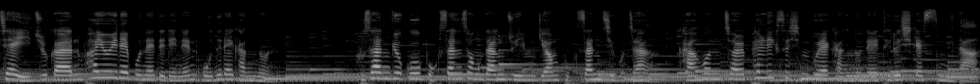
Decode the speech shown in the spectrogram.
제2주간 화요일에 보내드리는 오늘의 강론. 부산교구 복산성당 주임 겸 복산지구장 강원철 펠릭스 신부의 강론을 들으시겠습니다.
